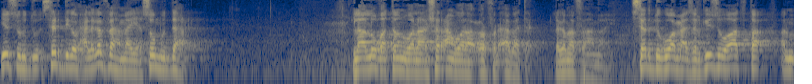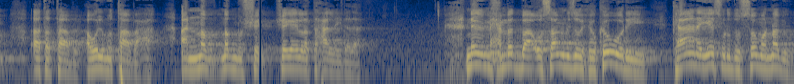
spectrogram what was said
yasrudu sardiga waxaa laga fahmaya soomu dahr laa luqatan walaa sharcan walaa curfan abadan lagama fahmaayo. Sardigu waa maxay asalkiisu waa atataabuc aw almutaabaca annadmu shay shayga in la taxaa la yidhahdaa. Nebi maxamed baa zayd wuxuu ka wariyey kaana yasrudu sawma nabigu.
